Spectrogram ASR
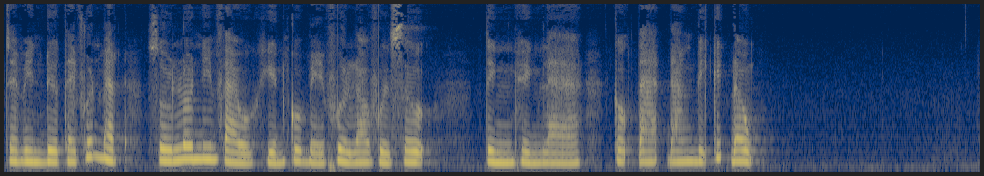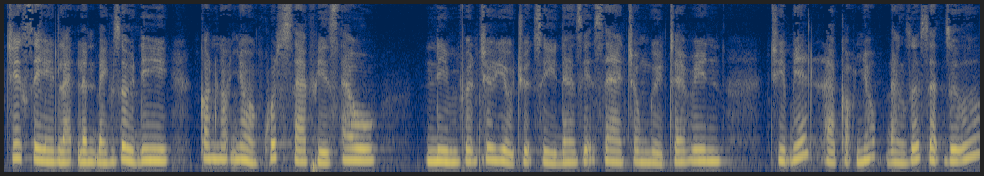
Trevin đưa tay vuốt mặt rồi lôi Nim vào khiến cô bé vừa lo vừa sợ. Tình hình là cậu ta đang bị kích động. Chiếc xe lại lăn bánh rời đi, con ngõ nhỏ khuất xa phía sau. Nim vẫn chưa hiểu chuyện gì đang diễn ra trong người Trevin, chỉ biết là cậu nhóc đang rất giận dữ.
